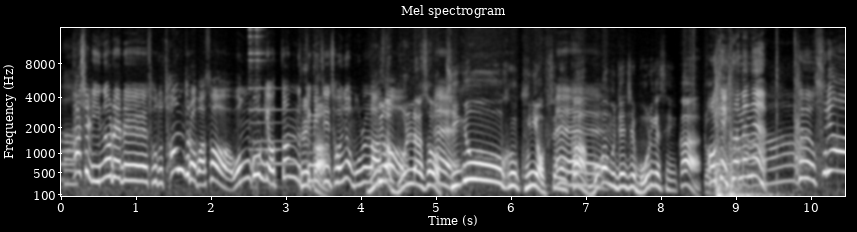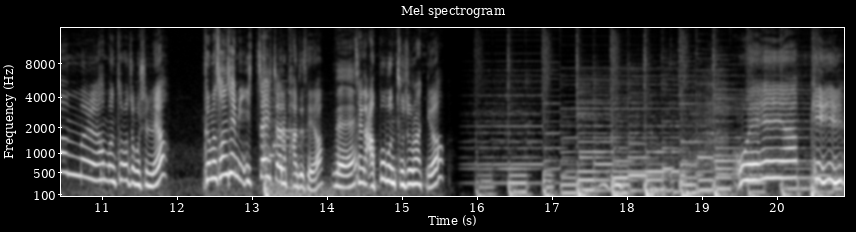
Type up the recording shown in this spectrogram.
사실 이 노래를 저도 처음 들어봐서 원곡이 어떤 느낌인지 그러니까. 전혀 몰라서 우리가 몰라서 네. 비교 그 군이 없으니까 네, 네. 뭐가 문제인지 모르겠으니까 오케이 그러면은 아. 그 후렴을 한번 틀어줘 보실래요? 그러면 선생님이 이자 이자를 받으세요. 네. 제가 앞부분 두 줄 할게요. 왜 하필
